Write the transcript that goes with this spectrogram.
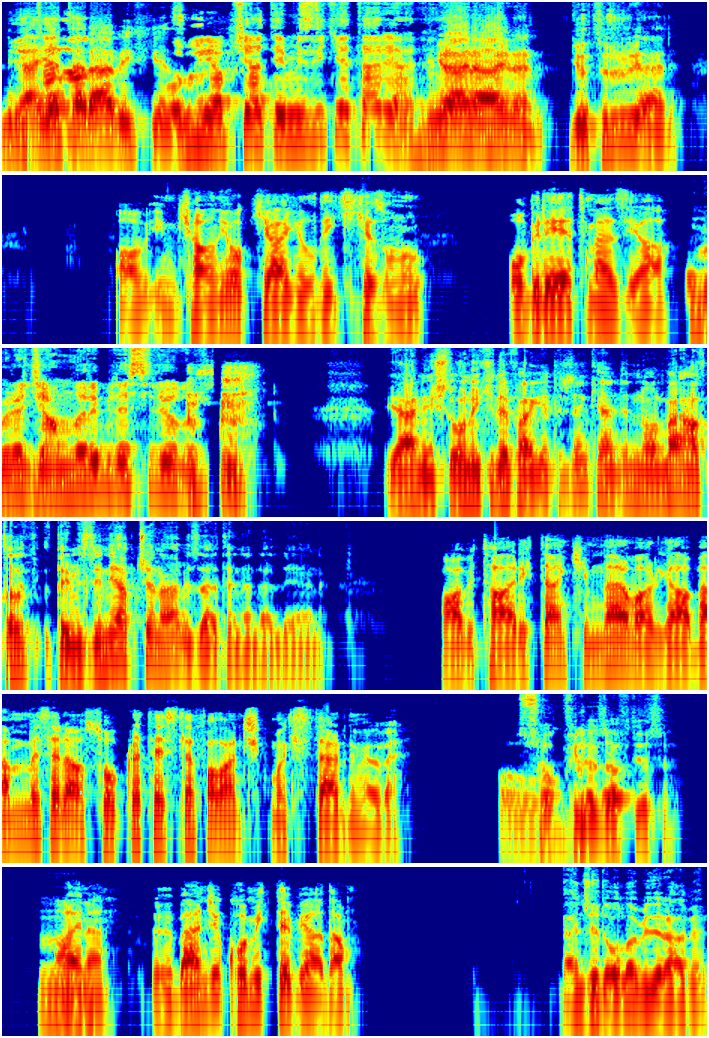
Ya Yeter yeter abi. abi iki kez. Onun yapacağı temizlik yeter yani. Yani aynen. Götürür yani. Abi imkanı yok ya yılda iki kez onu o bile yetmez ya. O böyle camları bile siliyordur. Yani işte onu iki defa getireceksin. Kendin normal haftalık temizliğini yapacaksın abi zaten herhalde yani. Abi tarihten kimler var? Ya ben mesela Sokrates'le falan çıkmak isterdim eve. Oo. Sok- Filozof diyorsun. Hmm. Aynen. Ee, bence komik de bir adam. Bence de olabilir abi.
